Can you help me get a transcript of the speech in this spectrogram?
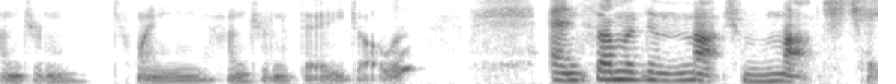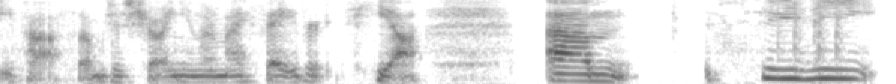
120 $130 and some of them much much cheaper so i'm just showing you one of my favorites here um, Susie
